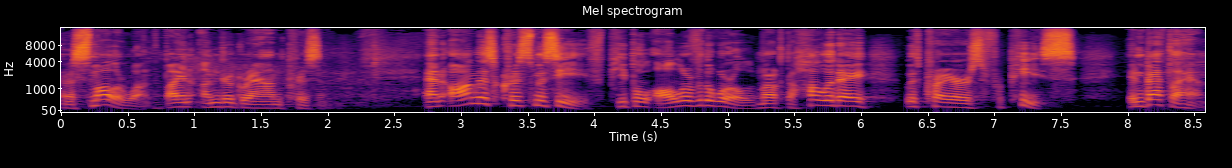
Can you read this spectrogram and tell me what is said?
and a smaller one by an underground prison. And on this Christmas Eve, people all over the world mark the holiday with prayers for peace. In Bethlehem,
